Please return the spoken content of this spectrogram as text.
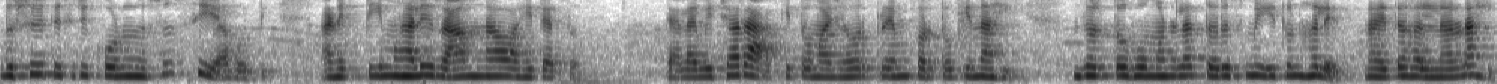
दुसरी तिसरी कोण नसून सिया होती. आणि ती म्हणाली राम नाव आहे त्याचं. त्याला विचारा की तो माझ्यावर प्रेम करतो की नाही. जर तो हो म्हणाला तरच मी इथून हलेल नाहीतर हलणार नाही.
